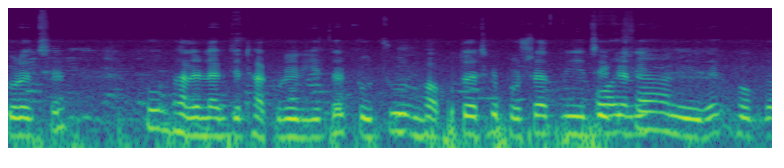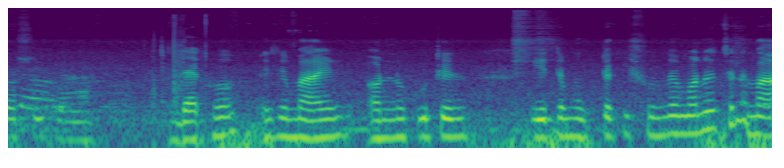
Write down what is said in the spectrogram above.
করেছে। খুব ভালো লাগছে ঠাকুরের ইয়েতে। প্রচুর ভক্ত আজকে প্রসাদ নিয়েছে এখানে। ভোগ দর্শন দেখো এই যে মায়ের অন্নকূটের ইয়েটা মুখটা কি সুন্দর মনে হচ্ছে না? মা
